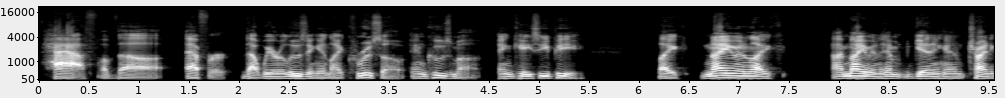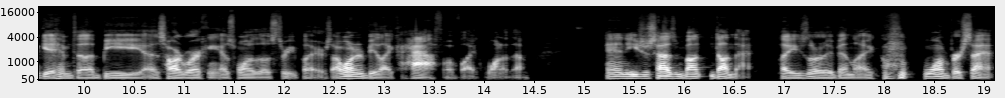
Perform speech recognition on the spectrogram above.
half of the effort that we were losing in like Caruso and Kuzma and KCP. Like not even like I'm not even him getting him trying to get him to be as hardworking as one of those three players. I wanted to be like half of like one of them, and he just hasn't done that. Like he's literally been like one percent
